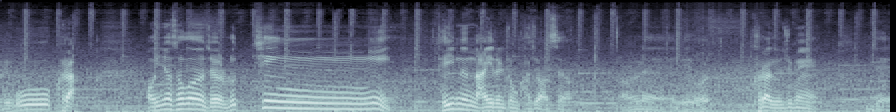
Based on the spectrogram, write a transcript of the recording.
그리고 그락 어, 이 녀석은 제가 루팅이 돼 있는 아이를 좀 가져왔어요. 원래 이거 그락 요즘에 이제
